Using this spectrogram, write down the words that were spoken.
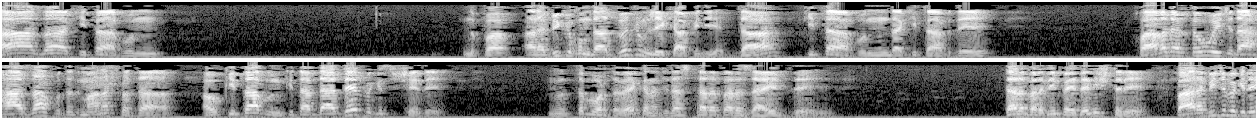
هاذا کتاب نو په عربي کې هم دا دوه جملې کافي دي دا کتاب دا کتاب دی خو هغه درته وایي چې دا هاذا خو د معنی شو ده او کتابون کتاب دا دې په کې څه دی نو ته ورته وای کنه چې دا ستاره پر زائد دی دا پر دې پیدا نشته دی په عربي ژبه کې دې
